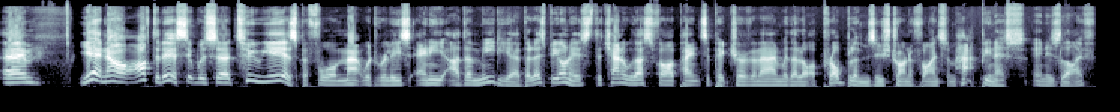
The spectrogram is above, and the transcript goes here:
um, yeah. Now after this, it was uh, two years before Matt would release any other media. But let's be honest, the channel thus far paints a picture of a man with a lot of problems who's trying to find some happiness in his life.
